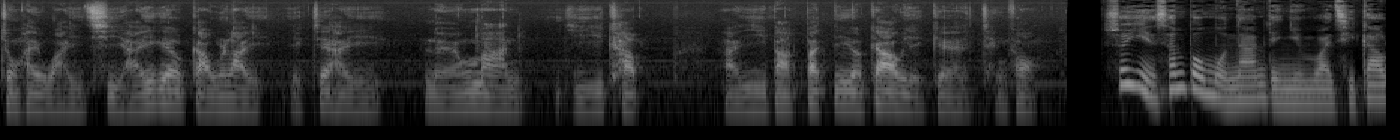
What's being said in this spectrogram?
仲係維持喺呢個舊例，亦即係兩萬以及啊二百筆呢個交易嘅情況。雖然申報門檻仍然維持舊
